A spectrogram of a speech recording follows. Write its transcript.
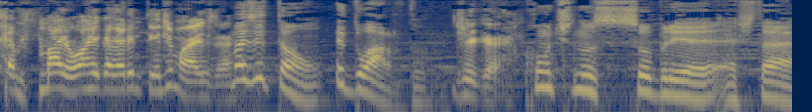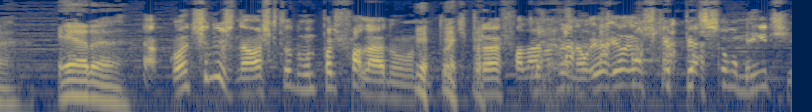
maior e a galera entende mais, né? Mas então, Eduardo, Diga. conte-nos sobre esta era. Ah, Conte-nos não, acho que todo mundo pode falar, não, não tô aqui pra falar nada não. Eu, eu acho que pessoalmente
